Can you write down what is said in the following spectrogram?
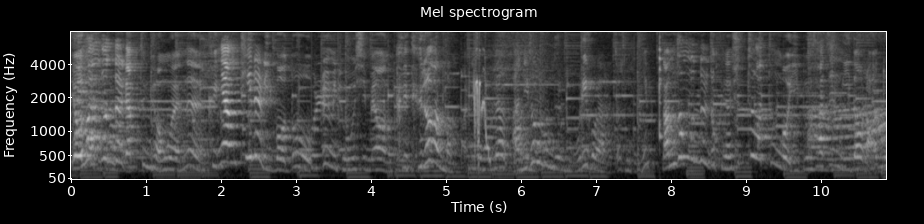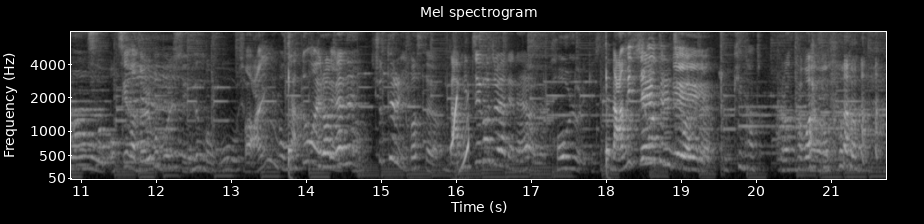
여성분들 같은 경우에는 그냥 티를 입어도 볼륨이 좋으시면 그게 드러난단 말이에요. 그러면 남성분들은 뭘 입어야 하죠, 선생님? 남성분들도 그냥 슈트 같은 거 입은 아, 사진이더라도 셔츠. 어깨가 넓어 보일 수 있는 거고 아니면 뭐 운동할 때 그러면은 슈트를 입었어요. 남이 찍어줘야 되나요? 아니면 거울로 이렇게 근데 남이 셀프를 게 찍어요. 좋긴 하죠. 그렇다고 하고.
